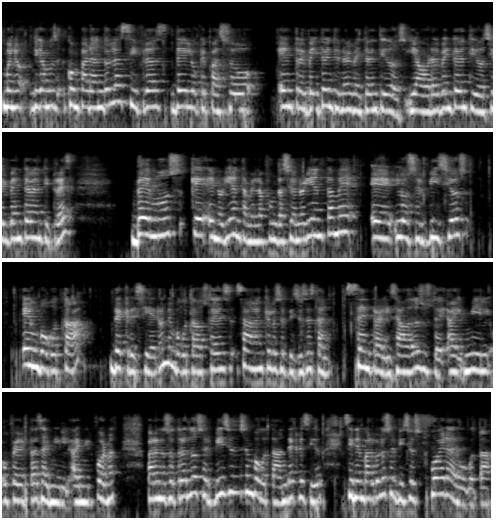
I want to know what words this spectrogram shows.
Bueno, digamos, comparando las cifras de lo que pasó entre el 2021 y el 2022 y ahora el 2022 y el 2023, vemos que en Oriéntame, en la Fundación Oriéntame, eh, los servicios en Bogotá decrecieron. En Bogotá ustedes saben que los servicios están centralizados, usted, hay mil ofertas, hay mil, hay mil formas. Para nosotras los servicios en Bogotá han decrecido, sin embargo los servicios fuera de Bogotá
